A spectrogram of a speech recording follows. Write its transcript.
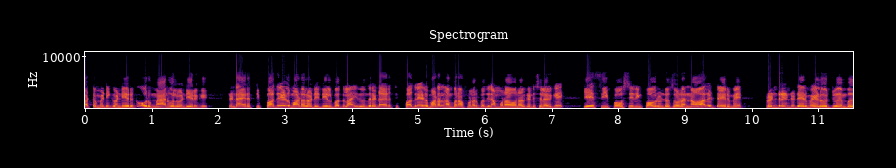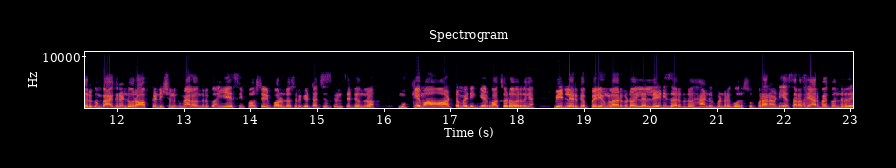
ஆட்டோமேட்டிக் வண்டி இருக்கு ஒரு மேனுவல் வண்டி இருக்கு. ரெண்டாயிரத்தி பதினேழு மாடலோட டீடைல் பார்த்தலாம் இது வந்து ரெண்டாயிரத்தி பதினேழு மாடல் நம்பர் ஆஃப் ஓனர் பார்த்தீங்கன்னா மூணாவது ஓனர் கண்டிஷன்ல இருக்கு. ஏசி பவர் ஸ்டீரிங் பவர் விண்டோஸோட நாலு டயருமே ஃப்ரண்ட் ரெண்டு டயருமே எழுபது டு எண்பது இருக்கும். பேக் ரெண்டு ஒரு ஆஃப் கண்டிஷனுக்கு மேலே வந்திருக்கும். AC power steering power windows இருக்குது டச் ஸ்க்ரீன் செட் வந்துடும் முக்கியமாக ஆட்டோமேட்டிக் கியர் பாக்ஸோட வருதுங்க. வீட்டில் இருக்க பெரியவங்களா இருக்கட்டும் இல்லை லேடிஸாக இருக்கட்டும் ஹேண்டில் பண்ணுறதுக்கு ஒரு சூப்பரான வண்டி எஸ்ஆர்எஸ் ஏர் பேக் வந்துருது.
